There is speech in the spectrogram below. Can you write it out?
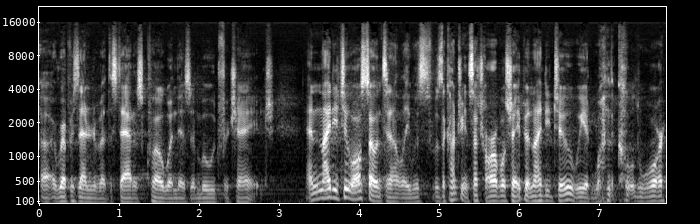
a representative of the status quo when there's a mood for change. And 92 also, incidentally, was, was the country in such horrible shape in 92. We had won the Cold War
